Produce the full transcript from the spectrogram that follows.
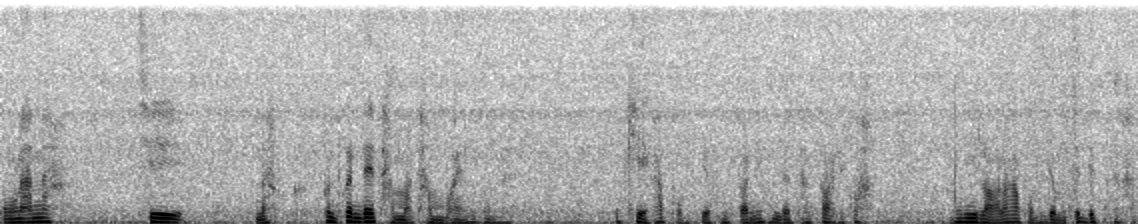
ตรงนั้นนะ ที่นะเพื่อนๆได้ทำมาทำไว้ทุกคนนะโอเคครับผมเดี๋ยวผมตอนนี้ผมเดินทางต่อดีกว่า ไม่มีรอแล้วครับผมเดี๋ยวมันจะดึกนะครับ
